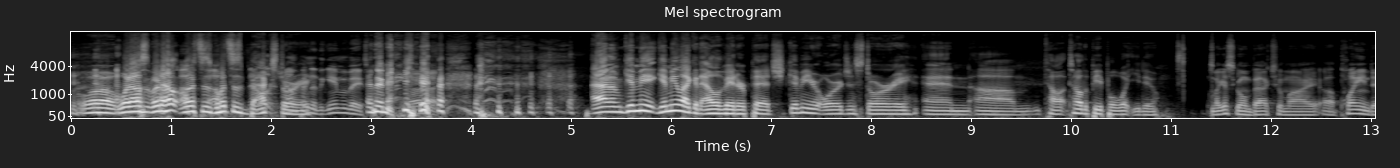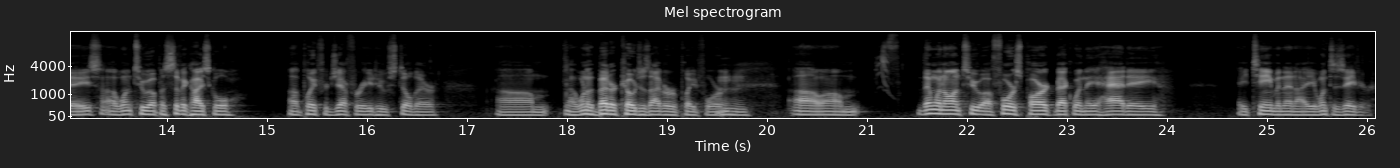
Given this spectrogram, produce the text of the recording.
Whoa, what else? What else? What's his What's his Now backstory? into the game of baseball. And then, Adam, give me give me like an elevator pitch. Give me your origin story and um, tell tell the people what you do. I guess going back to my uh, playing days, I went to uh, Pacific High School, uh, played for Jeff Reed, who's still there. Um, uh, one of the better coaches I've ever played for. Uh, um, then went on to uh, Forest Park back when they had a a team, and then I went to Xavier.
